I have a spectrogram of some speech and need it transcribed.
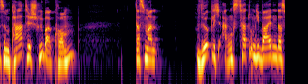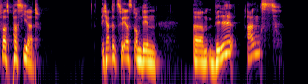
sympathisch rüberkommen, dass man wirklich Angst hat um die beiden, dass was passiert. Ich hatte zuerst um den ähm, Bill Angst,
